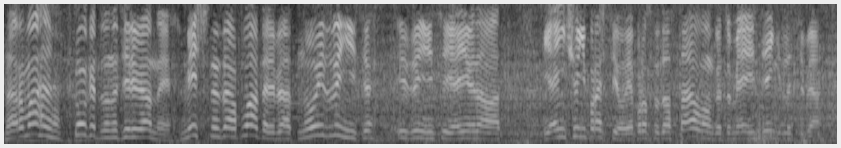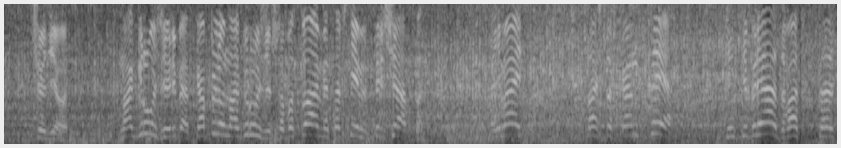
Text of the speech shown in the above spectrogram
Нормально. Сколько это на деревянные? Месячная зарплата, ребят. Ну, извините. Извините, я не виноват. Я ничего не просил. Я просто доставил. Он говорит, у меня есть деньги для тебя. Что делать? На Грузию, ребят, коплю на Грузию, чтобы с вами со всеми встречаться. Понимаете? Так что в конце сентября 25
